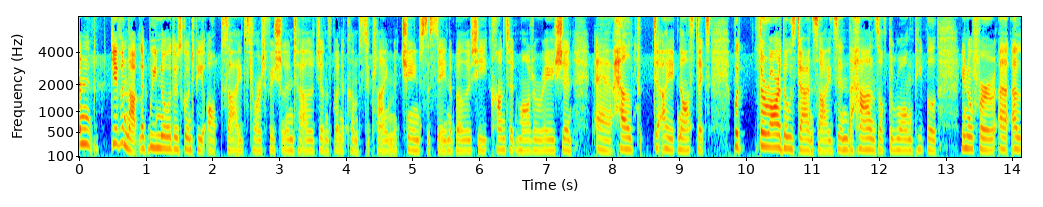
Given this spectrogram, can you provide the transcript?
And given that, like we know there's going to be upsides to artificial intelligence when it comes to climate change, sustainability, content moderation, uh, health diagnostics, but there are those downsides in the hands of the wrong people. You know, for a, a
